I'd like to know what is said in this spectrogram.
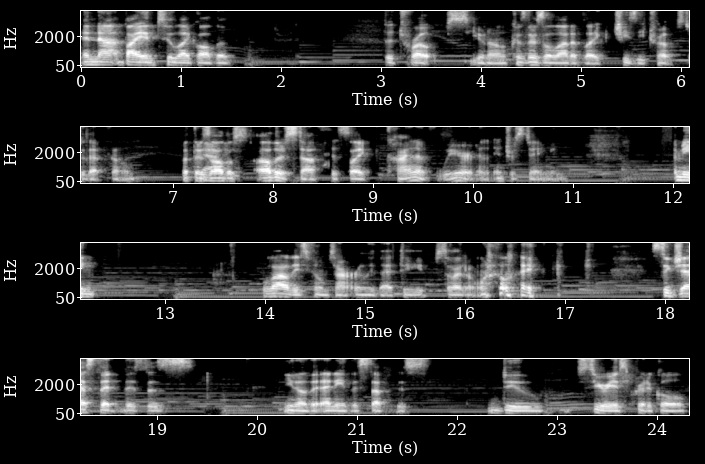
and not buy into like all the the tropes, you know, because there's a lot of like cheesy tropes to that film. But there's Yeah. all this other stuff that's like kind of weird and interesting. And I mean, a lot of these films aren't really that deep, so I don't want to like suggest that this is, you know, that any of this stuff is do serious critical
